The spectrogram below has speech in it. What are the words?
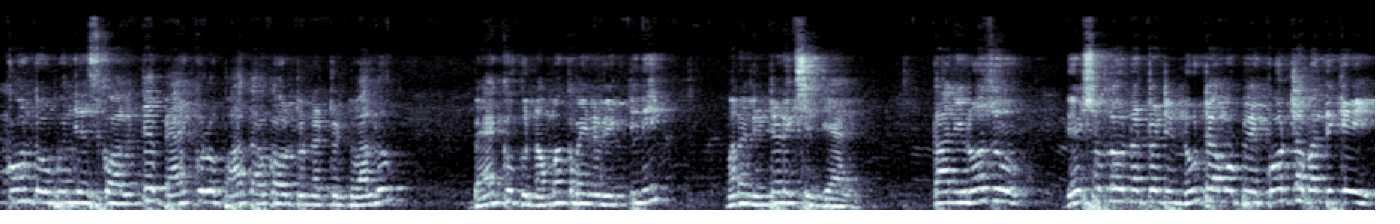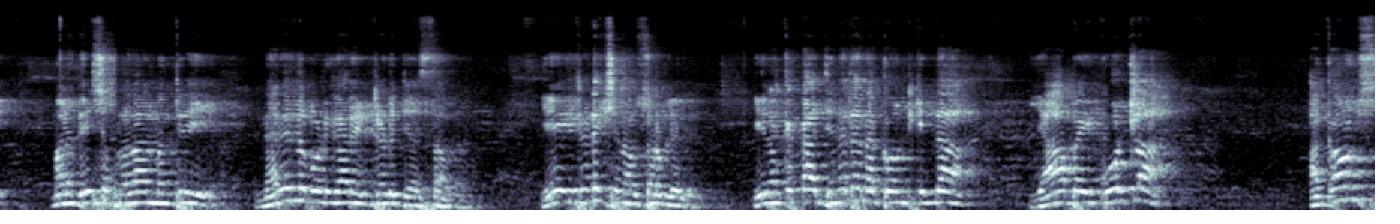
అకౌంట్ ఓపెన్ చేసుకోవాలంటే బ్యాంకులో పాత అకౌంట్ ఉన్నటువంటి వాళ్ళు బ్యాంకుకు నమ్మకమైన వ్యక్తిని మనం ఇంట్రడక్షన్ చేయాలి. కానీ ఈరోజు దేశంలో ఉన్నటువంటి నూట ముప్పై కోట్ల మందికి మన దేశ ప్రధానమంత్రి నరేంద్ర మోడీ గారు ఇంట్రడ్యూస్ చేస్తా ఉన్నారు. ఏ ఇంట్రడక్షన్ అవసరం లేదు. ఈ రకంగా జనధన్ అకౌంట్ కింద యాభై కోట్ల అకౌంట్స్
